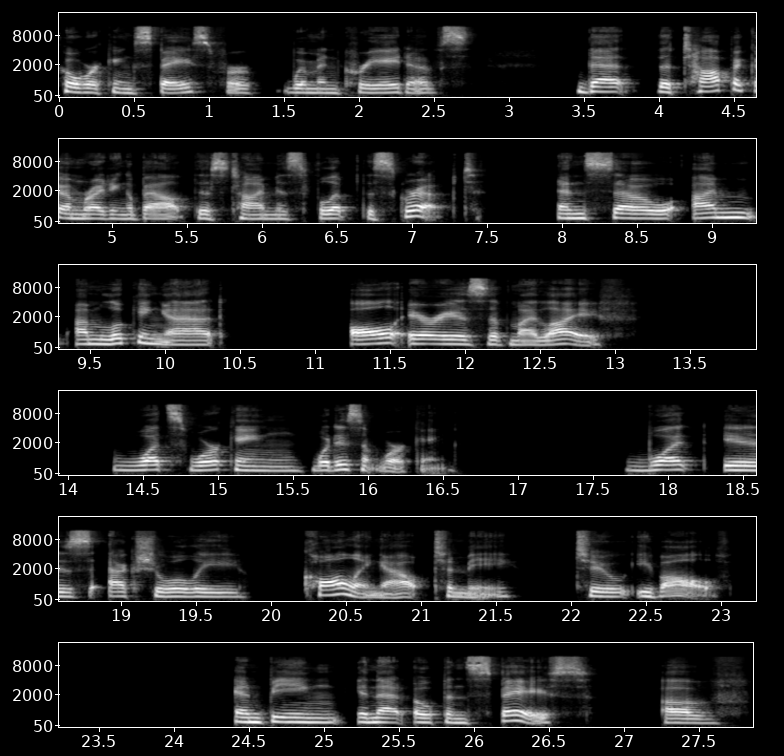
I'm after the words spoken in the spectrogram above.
co working space for women creatives, that the topic I'm writing about this time is flip the script. And so I'm I'm looking at all areas of my life what's working, what isn't working, what is actually calling out to me to evolve. And being in that open space of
